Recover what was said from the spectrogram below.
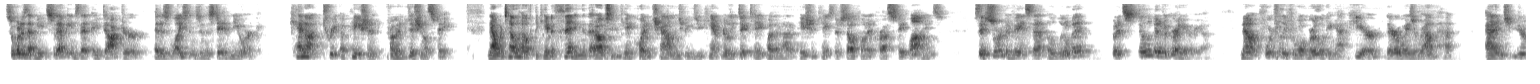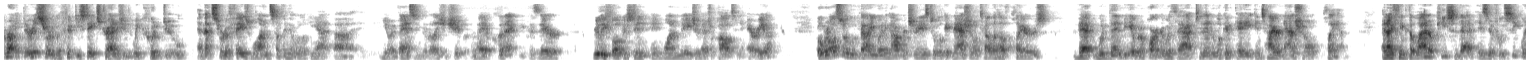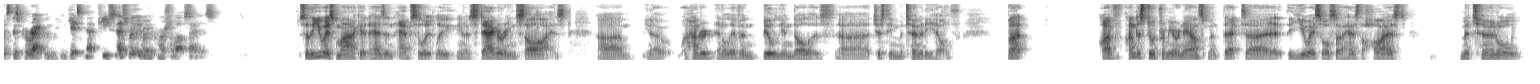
So what does that mean? So that means that a doctor that is licensed in the state of New York cannot treat a patient from an additional state. Now, when telehealth became a thing, that obviously became quite a challenge because you can't really dictate whether or not a patient takes their cell phone across state lines. So they've sort of advanced that a little bit, but it's still a bit of a gray area. Now, fortunately for what we're looking at here, there are ways around that. And you're right, there is sort of a 50 state strategy that we could do. And that's sort of phase one and something that we're looking at, uh, you know, advancing the relationship with the Mayo Clinic because they're really focused in, in one major metropolitan area. But we're also evaluating opportunities to look at national telehealth players that would then be able to partner with that to then look at a entire national plan. And I think the latter piece of that is if we sequence this correctly, we can get to that piece. And that's really where the commercial upside is. So the US market has an absolutely, you know, staggering size. Um, you know, 111 billion dollars uh, just in maternity health. But I've understood from your announcement that uh, the US also has the highest maternal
